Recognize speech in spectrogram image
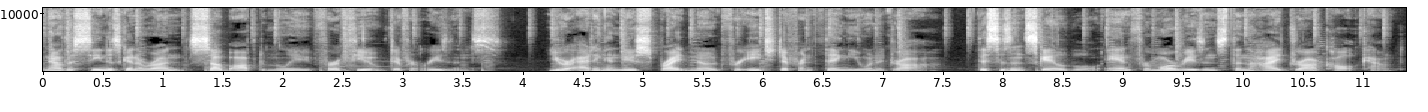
Now the scene is going to run suboptimally for a few different reasons. You are adding a new sprite node for each different thing you want to draw. This isn't scalable, and for more reasons than the high draw call count.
